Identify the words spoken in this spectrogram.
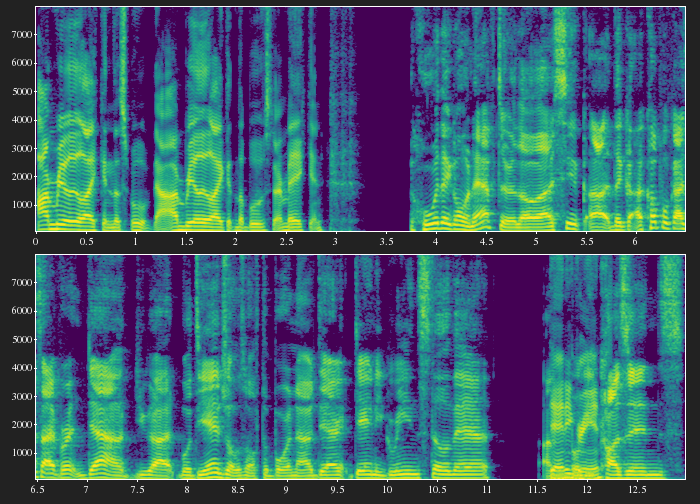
I'm really liking this move now. I'm really liking the moves they're making. who are they going after though? I see uh, the, a couple guys I've written down. You got well, D'Angelo's off the board now. Da- Danny Green's still there. Danny Boogie Green. Cousins.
